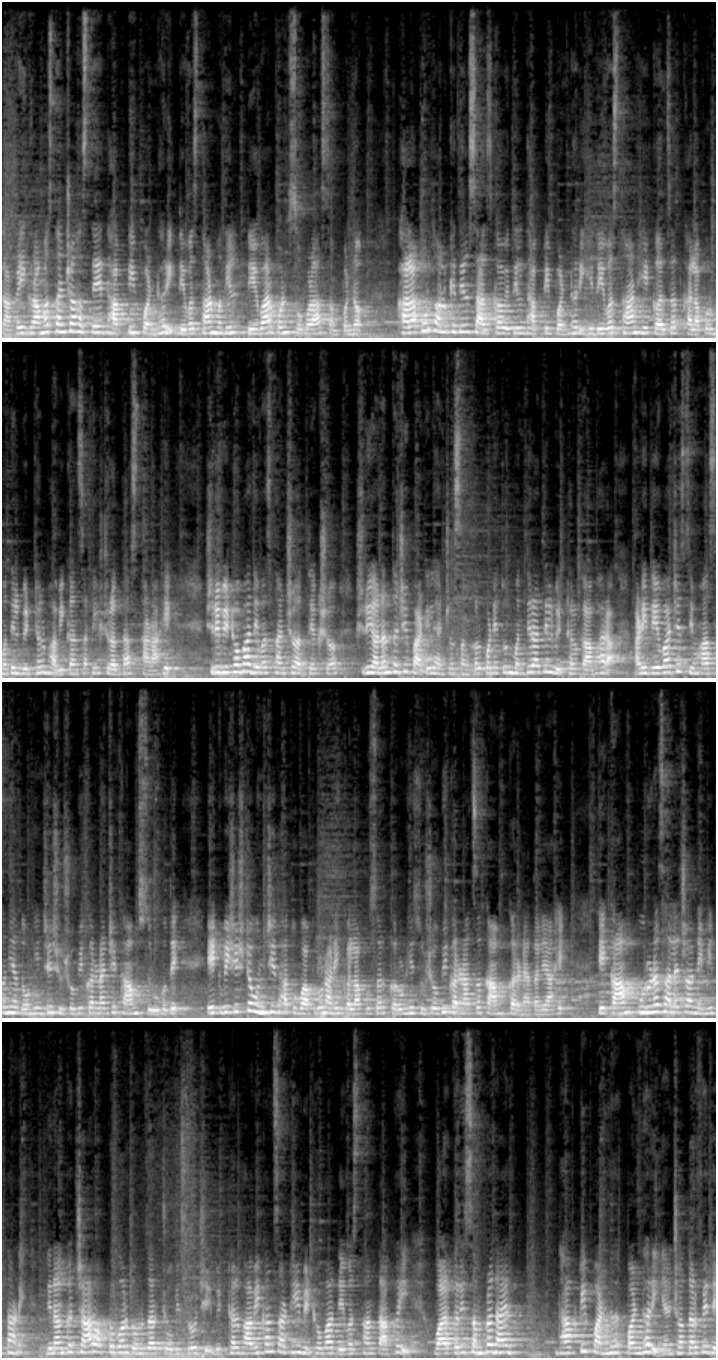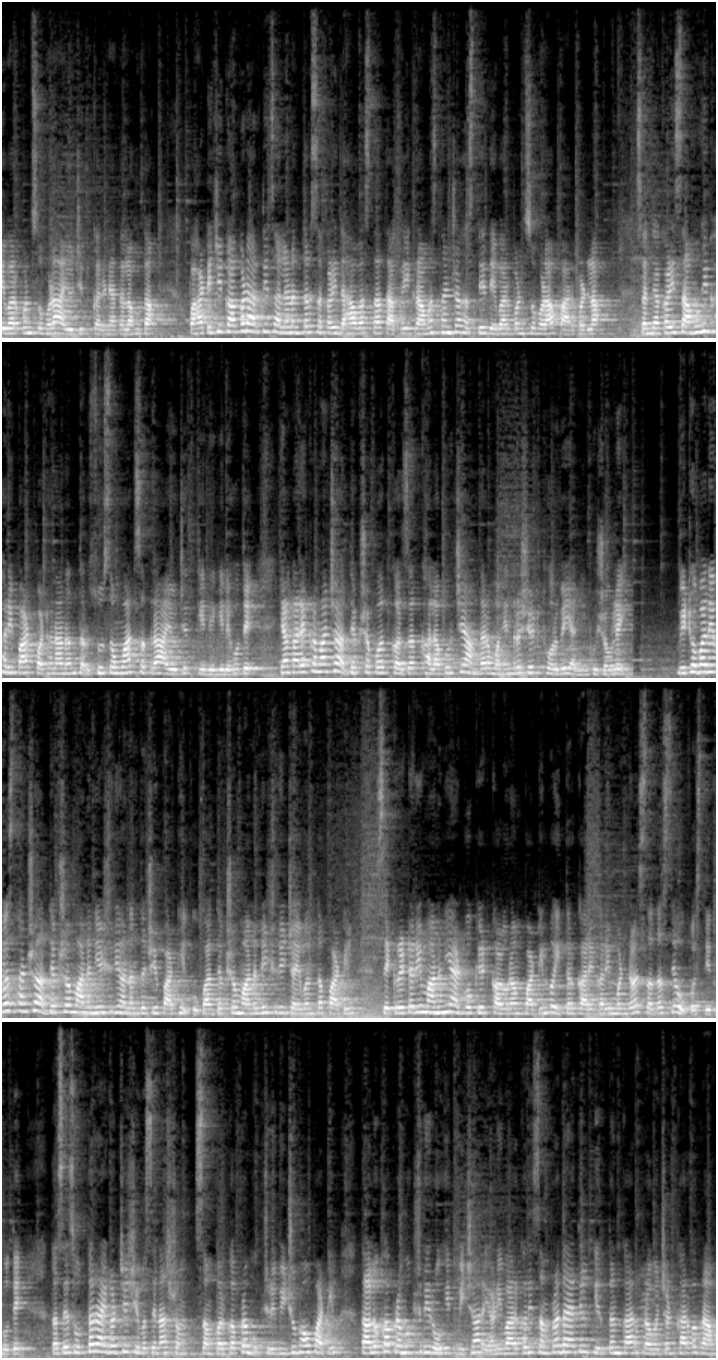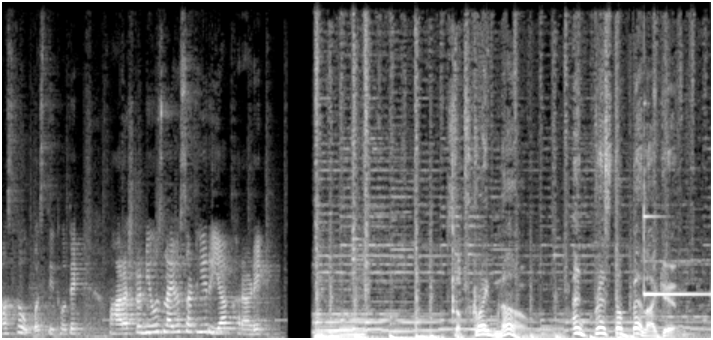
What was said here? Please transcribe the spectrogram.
टाकळी ग्रामस्थांच्या हस्ते धाकटी पंढरी देवस्थानमधील देवारपण सोहळा संपन्न. खालापूर तालुक्यातील सासगाव येथील धाकटी पंढरी हे देवस्थान हे कर्जत खालापूरमधील विठ्ठल भाविकांसाठी श्रद्धास्थान आहे. श्री विठोबा देवस्थानचे अध्यक्ष श्री अनंतजी पाटील यांच्या संकल्पनेतून मंदिरातील विठ्ठल गाभारा आणि देवाचे सिंहासन या दोन्हींचे सुशोभीकरणाचे काम सुरू होते. एक विशिष्ट उंची धातू वापरून आणि कलाकुसर करून हे सुशोभीकरणाचं काम करण्यात आले आहे. हे काम पूर्ण झाल्याच्या निमित्ताने दिनांक चार ऑक्टोबर दोन हजार चोवीस रोजी विठ्ठल भाविकांसाठी विठोबा देवस्थान ताकई वारकरी संप्रदाय धाकटी पांढ पंढरी यांच्यातर्फे देवार्पण सोहळा आयोजित करण्यात आला होता. पहाटेची काकड आरती झाल्यानंतर सकाळी दहा वाजता ताकई ग्रामस्थांच्या हस्ते देवार्पण सोहळा पार पडला. संध्याकाळी सामूहिक हरिपाठ पठणानंतर सुसंवाद सत्र आयोजित केले गेले होते. या कार्यक्रमाचे अध्यक्षपद कर्जत खालापूरचे आमदार महेंद्र शेठ थोरवे यांनी भूषवले. विठोबा देवस्थानचे अध्यक्ष माननीय श्री अनंतजी पाटील उपाध्यक्ष माननीय श्री जयवंत पाटील सेक्रेटरी माननीय ॲडव्होकेट काळूराम पाटील व इतर कार्यकारी मंडळ सदस्य उपस्थित होते. तसेच उत्तर रायगडचे शिवसेना संपर्क प्रमुख श्री विजूभाऊ पाटील तालुका प्रमुख श्री रोहित विचारे आणि वारकरी संप्रदायातील कीर्तनकार प्रवचनकार व ग्रामस्थ उपस्थित होते. Maharashtra news लाईव्हसाठी Riya Kharade. Subscribe now and press the bell icon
